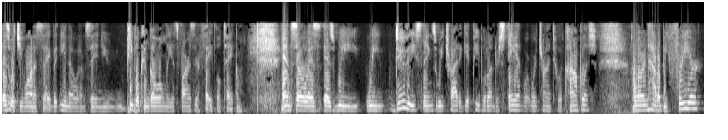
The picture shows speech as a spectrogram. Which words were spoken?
is what you want to say, but you know what I'm saying. You people can go only as far as their faith will take them, and so as as we we do these things, we try to get people to understand what we're trying to accomplish, learn how to be freer,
